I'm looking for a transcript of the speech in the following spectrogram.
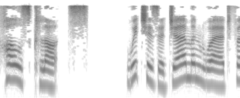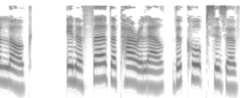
Holzklotz, which is a German word for log. In a further parallel, the corpses of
